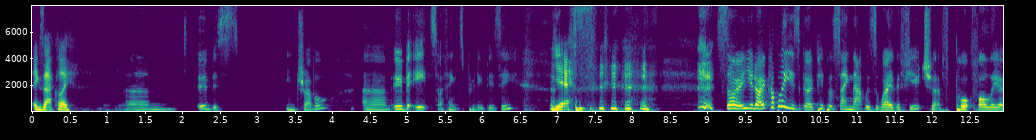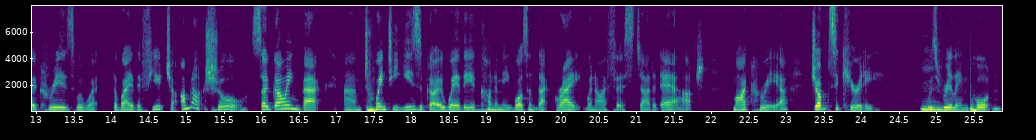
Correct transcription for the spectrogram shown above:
Exactly. Um, Uber's in trouble. Um, Uber Eats, I think, is pretty busy. Yes. so, you know, a couple of years ago, people were saying that was the way of the future. Portfolio careers were the way of the future. I'm not sure. So, going back um, 20 years ago, where the economy wasn't that great when I first started out my career, job security mm. was really important.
